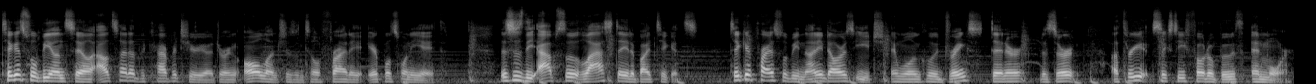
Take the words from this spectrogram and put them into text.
Tickets will be on sale outside of the cafeteria during all lunches until Friday, April 28th. This is the absolute last day to buy tickets. Ticket price will be $90 each and will include drinks, dinner, dessert, a 360 photo booth, and more.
